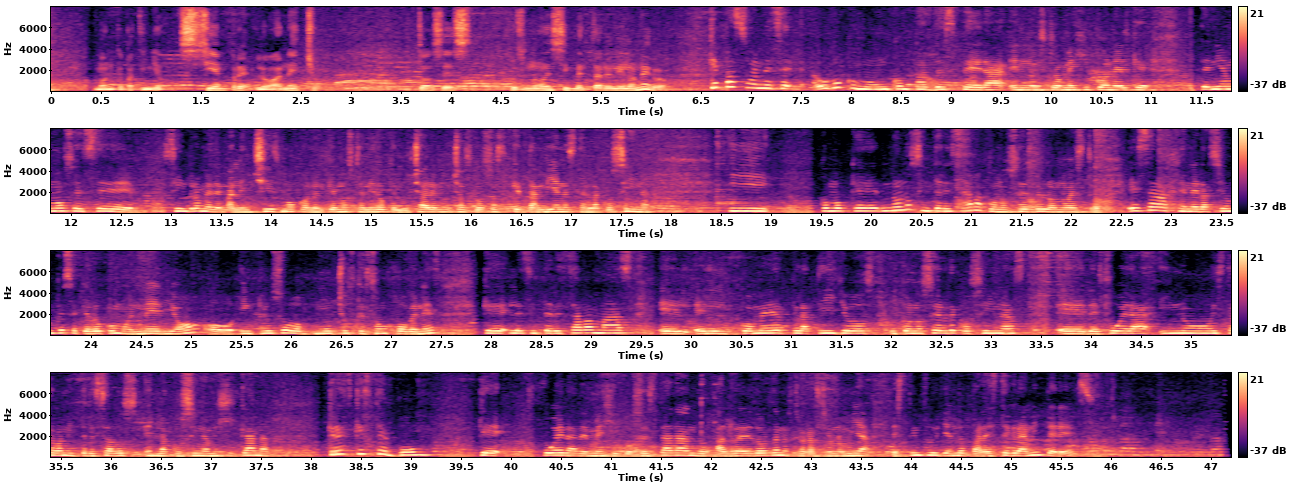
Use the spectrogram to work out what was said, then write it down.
Mónica Patiño, siempre lo han hecho. Entonces, pues no es inventar el hilo negro. ¿Qué pasó en ese? Hubo como un compás de espera en nuestro México en el que teníamos ese síndrome de malinchismo con el que hemos tenido que luchar en muchas cosas que también está en la cocina. Y como que no nos interesaba conocer de lo nuestro. Esa generación que se quedó como en medio, o incluso muchos que son jóvenes, que les interesaba más el, comer platillos y conocer de cocinas eh, de fuera y no estaban interesados en la cocina mexicana. ¿Crees que este boom que fuera de México se está dando alrededor de nuestra gastronomía está influyendo para este gran interés?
